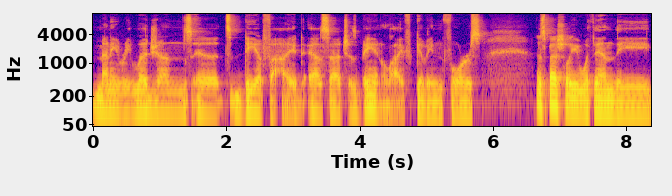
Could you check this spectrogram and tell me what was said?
many religions, it's deified as such as being a life giving force, especially within the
